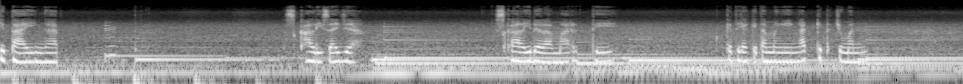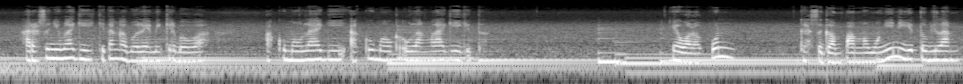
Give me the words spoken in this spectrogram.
kita ingat sekali saja. Sekali dalam arti ketika kita mengingat kita cuman harus senyum lagi. Kita nggak boleh mikir bahwa aku mau lagi aku mau keulang lagi gitu. Ya walaupun gak segampang ngomong ini gitu bilang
